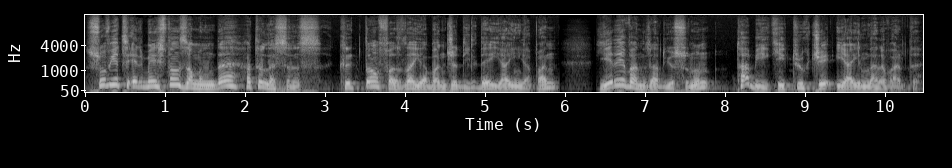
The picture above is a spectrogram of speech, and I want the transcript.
Sovyet Ermenistan zamanında hatırlarsınız 40'tan fazla yabancı dilde yayın yapan Yerevan Radyosu'nun tabii ki Türkçe yayınları vardı.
